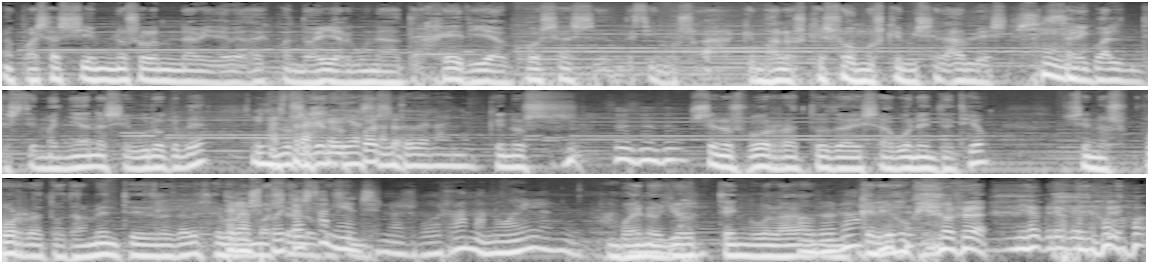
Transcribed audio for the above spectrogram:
Nos pasa siempre, no solo en Navidad, ¿verdad? cuando hay alguna tragedia o cosas, decimos, ah, qué malos que somos, qué miserables. Sí. Tal igual desde mañana seguro que ve. Y las no qué nos tragedias pasa, son todo el año. Que nos, se nos borra toda esa buena intención, se nos borra totalmente de la cabeza. Pero los poetas también se nos borra, Manuel. Bueno, yo tengo la. ¿Aurora? Creo que ahora Yo creo que no.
